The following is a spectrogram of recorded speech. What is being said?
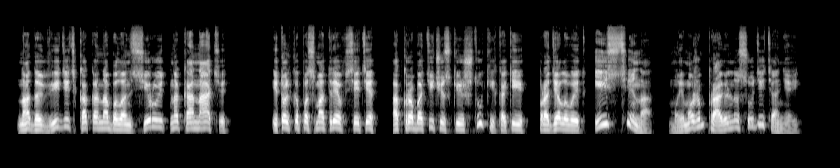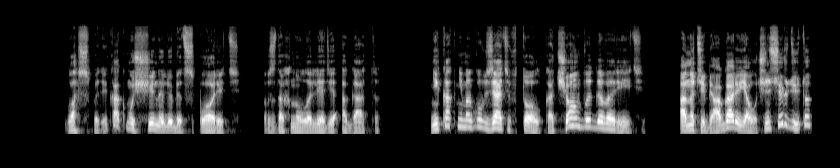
надо видеть, как она балансирует на канате. И только посмотрев все те акробатические штуки, какие проделывает истина, мы можем правильно судить о ней. — Господи, как мужчины любят спорить! — вздохнула леди Агата. — Никак не могу взять в толк, о чем вы говорите. А на тебя, Гарри, я очень сердита.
